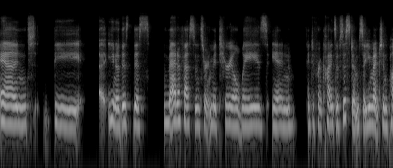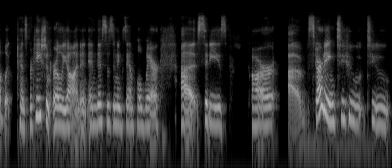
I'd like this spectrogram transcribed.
and the uh, you know this this manifests in certain material ways in, different kinds of systems so you mentioned public transportation early on and, and this is an example where uh, cities are uh, starting to to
